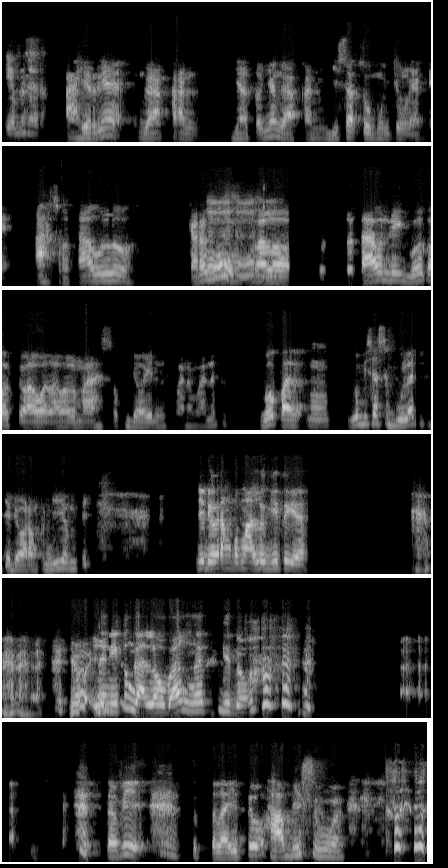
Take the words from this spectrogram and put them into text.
iya benar. Akhirnya nggak akan jatuhnya nggak akan bisa tuh muncul ya kayak ah so tau lu. Karena gue hmm. kalau lo tahu nih gue waktu awal-awal masuk join mana-mana tuh gue hmm. gue bisa sebulan jadi orang pendiam tik jadi orang pemalu gitu ya Yo, dan itu nggak low banget gitu tapi setelah itu habis semua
